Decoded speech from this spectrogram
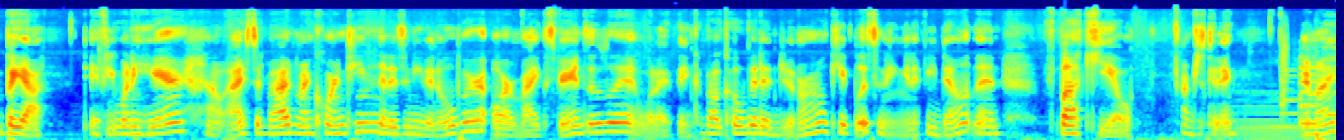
but yeah, if you want to hear how I survived my quarantine that isn't even over, or my experiences with it, and what I think about COVID in general, keep listening. And if you don't, then fuck you. I'm just kidding. Am I?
